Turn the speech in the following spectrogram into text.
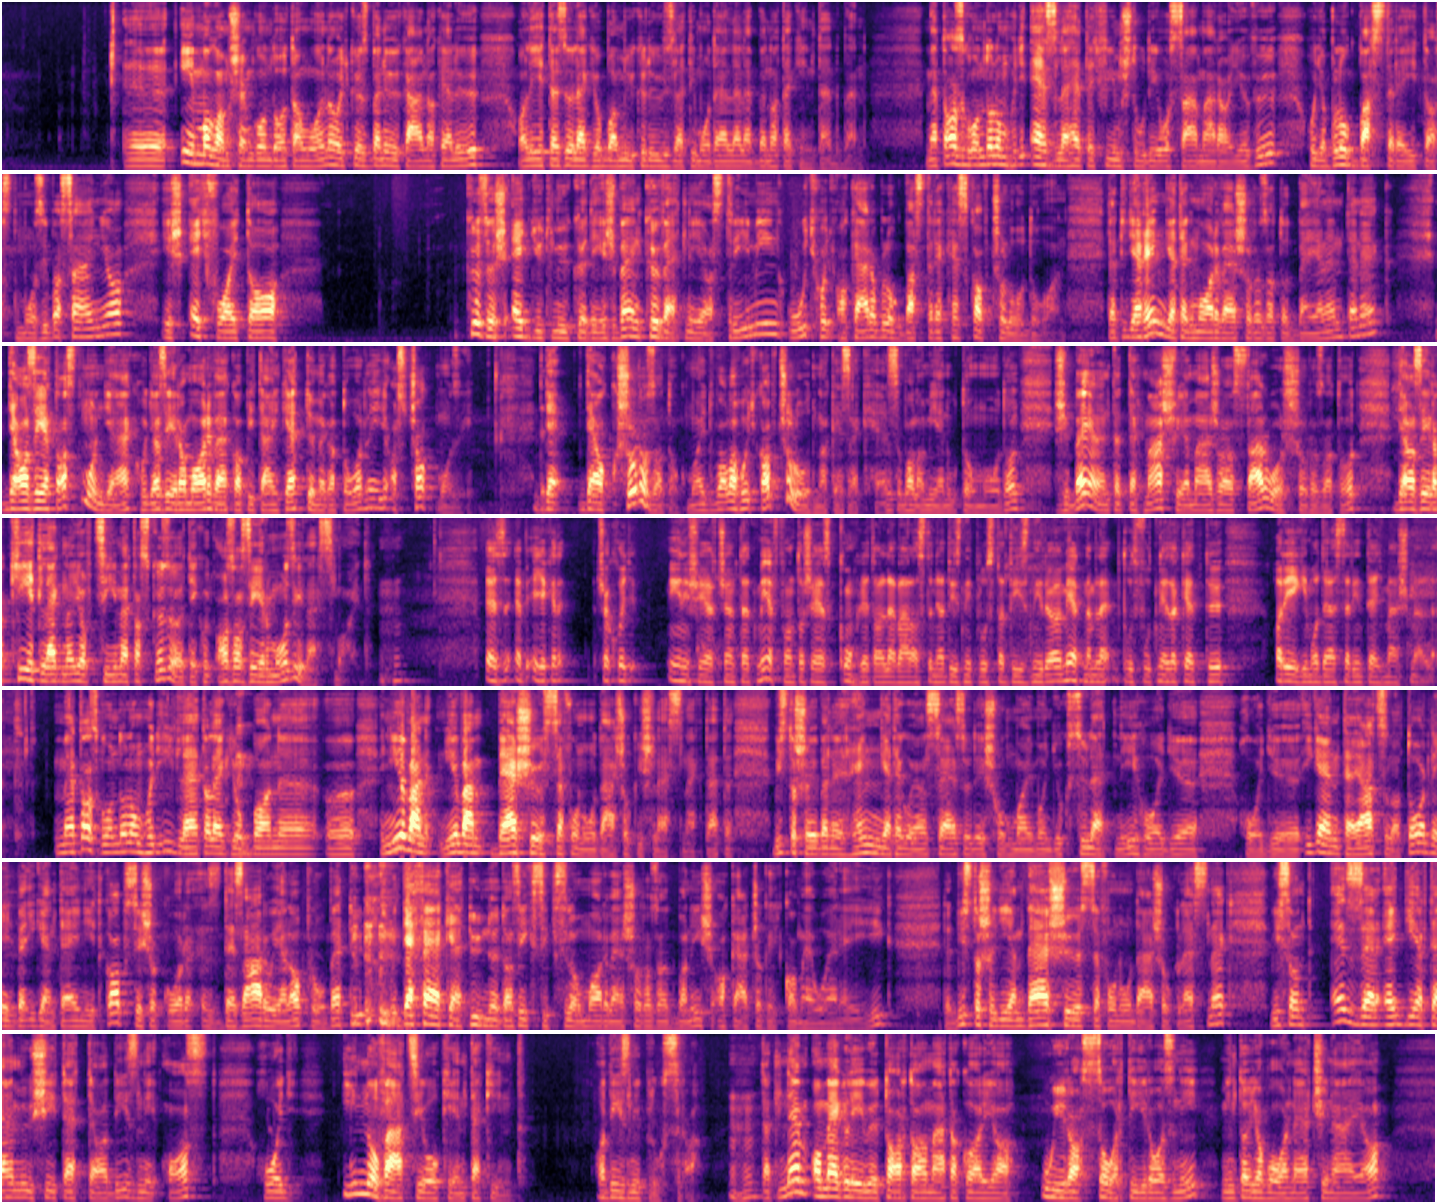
én magam sem gondoltam volna, hogy közben ők állnak elő a létező legjobban működő üzleti modellel ebben a tekintetben. Mert azt gondolom, hogy ez lehet egy filmstúdió számára a jövő, hogy a blockbustereit azt moziba szánja, és egyfajta közös együttműködésben követné a streaming úgy, hogy akár a blockbusterekhez kapcsolódóan. Tehát ugye rengeteg Marvel sorozatot bejelentenek, de azért azt mondják, hogy azért a Marvel Kapitány 2 meg a Thor 4 az csak mozi. De, de a sorozatok majd valahogy kapcsolódnak ezekhez valamilyen úton módon, és bejelentettek másfél más a Star Wars sorozatot, de azért a két legnagyobb címet azt közölték, hogy az azért mozi lesz majd. Uh-huh. Ez egyébként csak, hogy én is értsem, tehát miért fontos ehhez konkrétan leválasztani a Disney Plus-t a Disneyről? Miért nem le, tud futni ez a kettő a régi modell szerint egymás mellett? Mert azt gondolom, hogy így lehet a legjobban, ö, nyilván, nyilván belső összefonódások is lesznek, tehát biztos hogy benne, hogy rengeteg olyan szerződés fog majd mondjuk születni, hogy, hogy igen, te játszol a tornégybe, igen, te ennyit kapsz, és akkor de zárójel apró betű, de fel kell tűnnöd az XY Marvel sorozatban is, akár csak egy cameo erejéig. Tehát biztos, hogy ilyen belső összefonódások lesznek, viszont ezzel egyértelműsítette a Disney azt, hogy innovációként tekint a Disney Plus-ra. Uh-huh. Tehát nem a meglévő tartalmát akarja újra szortírozni, mint ahogy a Warner csinálja,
